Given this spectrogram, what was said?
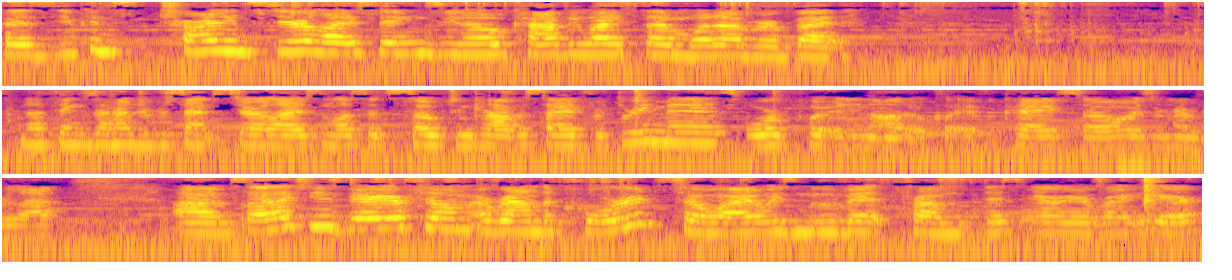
because you can try and sterilize things, you know, cavi wipe them, whatever, but nothing's 100% sterilized unless it's soaked in Cavicide for three minutes or put in an autoclave, okay? So always remember that. Um, so I like to use barrier film around the cord, so I always move it from this area right here.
